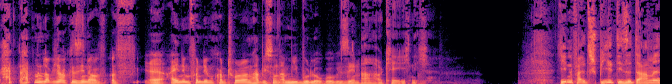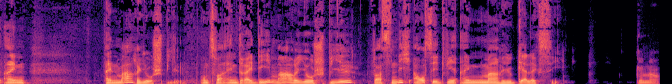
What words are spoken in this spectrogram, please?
Hat, hat man, glaube ich, auch gesehen. Auf, auf äh, einem von den Controllern habe ich so ein Amiibo-Logo gesehen. Ah, okay, ich nicht. Jedenfalls spielt diese Dame ein, ein Mario-Spiel. Und zwar ein 3D-Mario-Spiel, was nicht aussieht wie ein Mario Galaxy. Genau.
